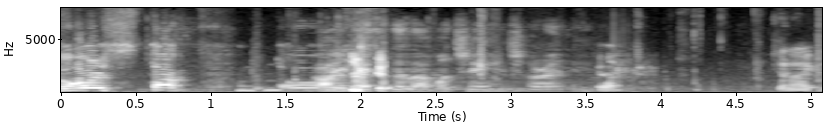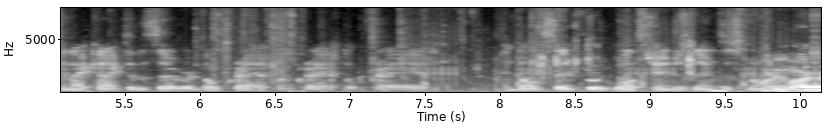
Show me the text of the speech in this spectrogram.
Door stuck. Oh, Doors. you You guys did the level change already? Can I can I connect to the server? Don't crash, don't crash, don't crash. And don't say Fruitball's change his name to Snore. Mark,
